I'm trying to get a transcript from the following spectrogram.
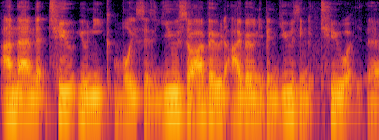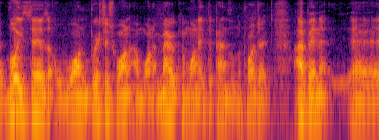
And then two unique voices used. So I've only, I've only been using two uh, voices, one British one and one American one. It depends on the project I've been uh,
